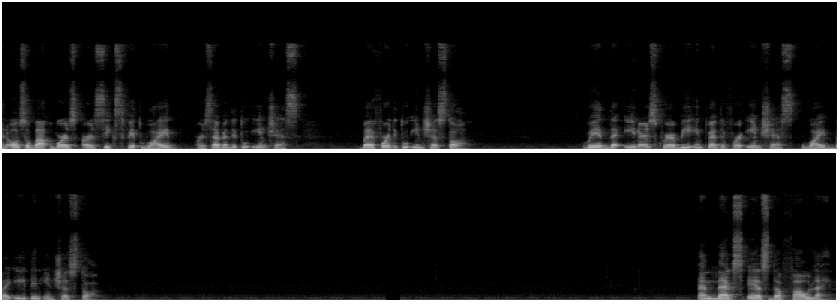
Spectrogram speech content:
And also backboards are 6 feet wide or 72 inches by 42 inches tall, with the inner square being 24 inches wide by 18 inches tall. And next is the foul line.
